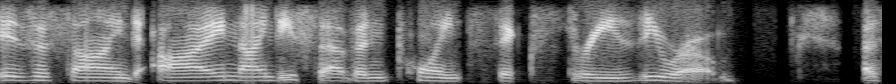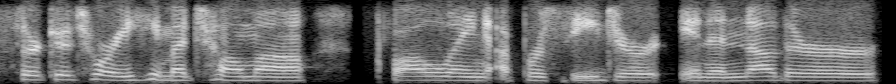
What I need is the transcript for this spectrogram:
is assigned I 97.630. A circulatory hematoma following a procedure in another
